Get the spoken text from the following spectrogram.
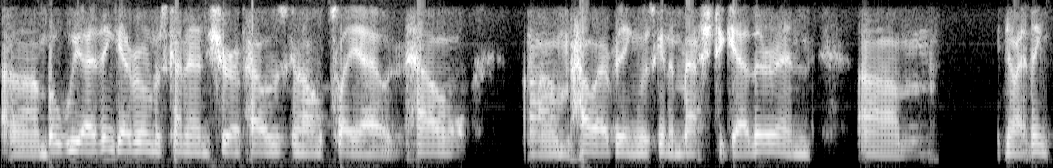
Um, but we, I think everyone was kind of unsure of how it was going to all play out how um, how everything was going to mesh together. And um, you know, I think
